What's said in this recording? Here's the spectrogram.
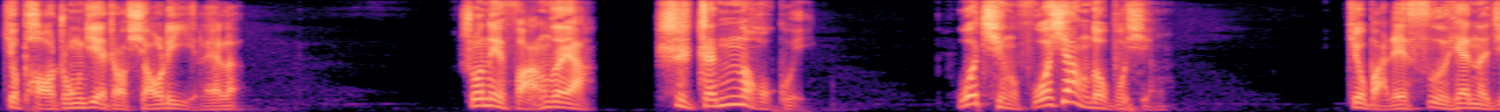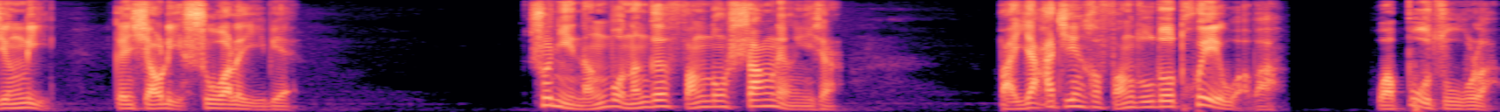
就跑中介找小李来了。说那房子呀是真闹鬼，我请佛像都不行。就把这四天的经历跟小李说了一遍。说你能不能跟房东商量一下，把押金和房租都退我吧，我不租了。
